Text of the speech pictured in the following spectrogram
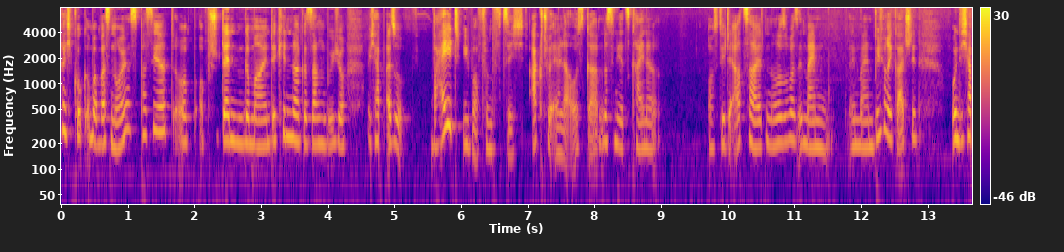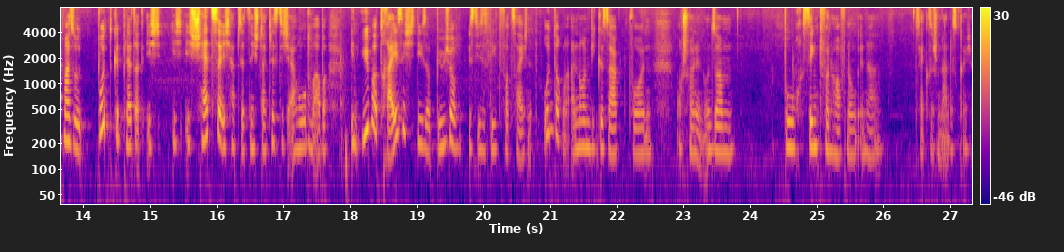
Ich gucke immer, was Neues passiert, ob, ob Studentengemeinde, Kindergesangbücher. Ich habe also weit über 50 aktuelle Ausgaben. Das sind jetzt keine aus DDR-Zeiten oder sowas in meinem, in meinem Bücherregal stehen. Und ich habe mal so bunt geblättert. Ich, ich, ich schätze, ich habe es jetzt nicht statistisch erhoben, aber in über 30 dieser Bücher ist dieses Lied verzeichnet. Unter anderem, wie gesagt, vorhin auch schon in unserem Buch Singt von Hoffnung in der Sächsischen Landeskirche.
